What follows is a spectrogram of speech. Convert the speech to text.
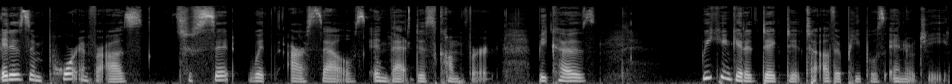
It is important for us to sit with ourselves in that discomfort because we can get addicted to other people's energy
